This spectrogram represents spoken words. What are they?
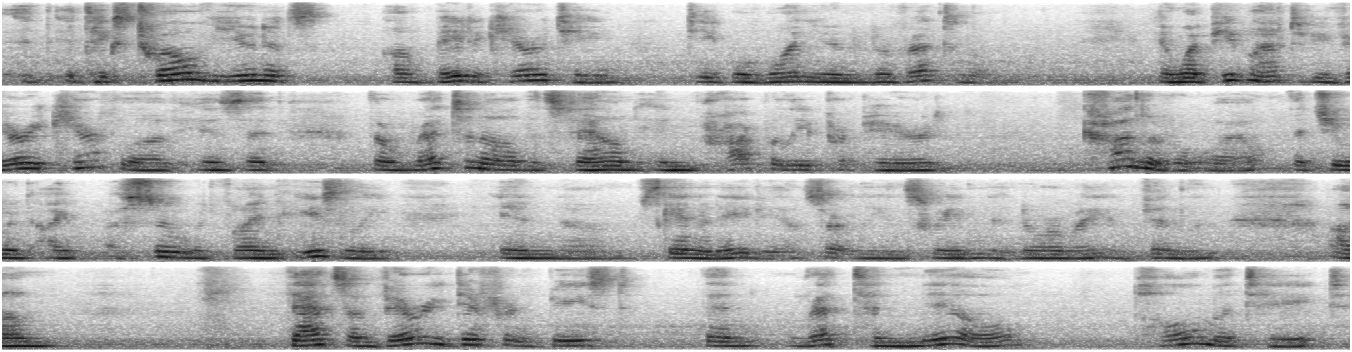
it, it takes 12 units of beta carotene to equal one unit of retinol. And what people have to be very careful of is that the retinol that's found in properly prepared cod liver oil that you would, I assume, would find easily in um, Scandinavia, certainly in Sweden and Norway and Finland. Um, that's a very different beast than retinyl palmitate,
